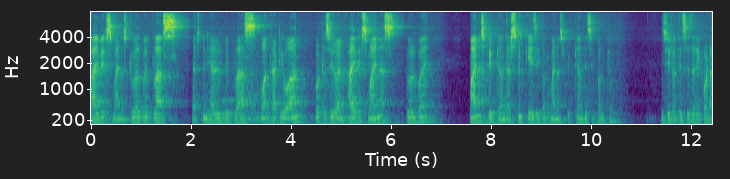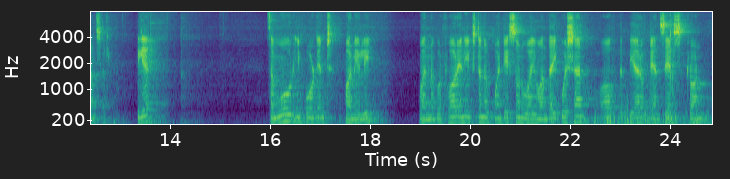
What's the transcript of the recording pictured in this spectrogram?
5x minus 12 by plus that means here will be plus 131 equal to 0 and 5x minus 12 by minus 51 that's mean k is equal to minus 51 this is equal to 0 this is the required answer. Clear some more important formulae. One number for any external point x1, y1, the equation of the pair of tangents drawn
